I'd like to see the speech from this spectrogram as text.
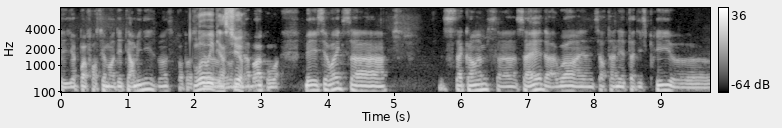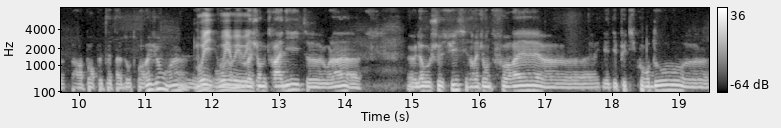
il n'y a pas forcément un déterminisme. Hein, c'est pas parce oui, oui, bien sûr. Mais c'est vrai que ça, ça quand même, ça, ça, aide à avoir un certain état d'esprit euh, par rapport peut-être à d'autres régions. Hein. Oui, oui, oui, oui. région de granit, euh, voilà. Euh, là où je suis, c'est une région de forêt. Il y a des petits cours d'eau.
